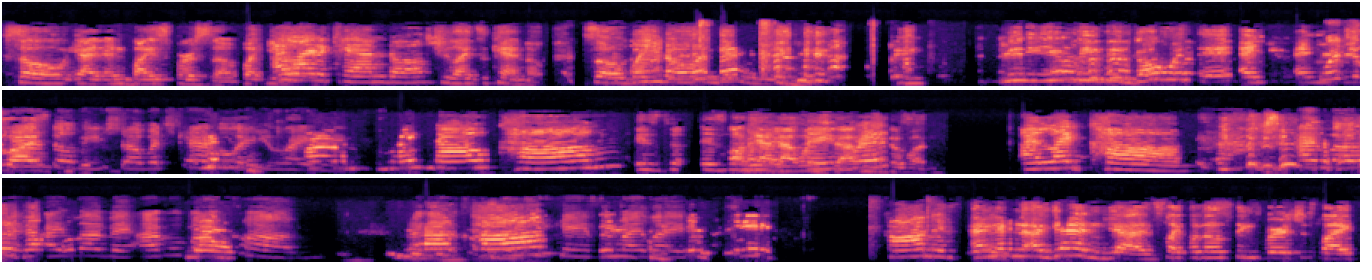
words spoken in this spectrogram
so, yeah, and vice versa. But, you know, I light a candle. she lights a candle. So, but, you know, again, you, you, we, we go with it and you, and you Which realize, candle, Nisha? Which candle are you lighting? Um, right now, calm is is oh, one yeah, of that my one's, that one's good one. I like calm. I love it. I love it. I'm about Yes. calm. Yeah, calm is, in my life. is it. Calm is And it. then again, yeah, it's like one of those things where it's just like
